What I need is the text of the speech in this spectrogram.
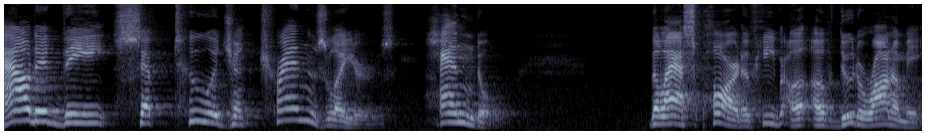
How did the Septuagint translators handle the last part of, Hebrew, uh, of Deuteronomy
